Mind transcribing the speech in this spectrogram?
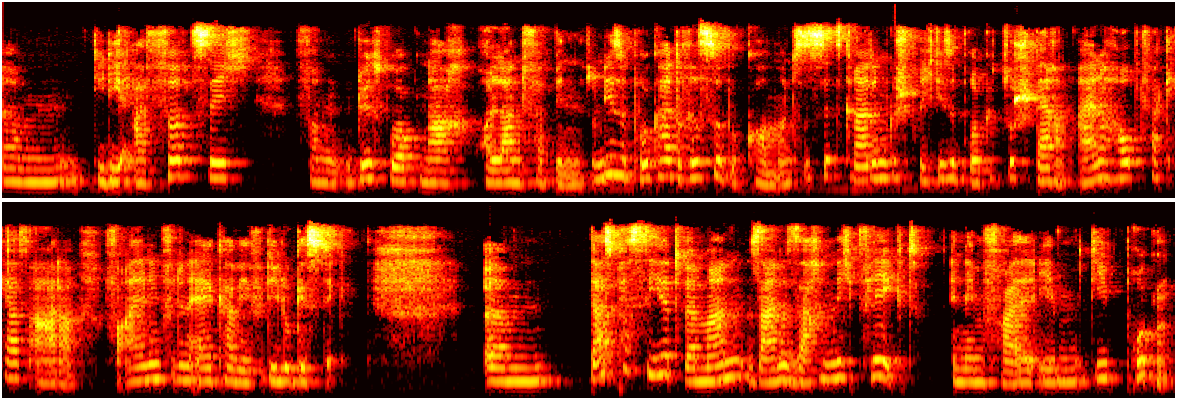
ähm, die die A40 von Duisburg nach Holland verbindet. Und diese Brücke hat Risse bekommen. Und es ist jetzt gerade im Gespräch, diese Brücke zu sperren. Eine Hauptverkehrsader, vor allen Dingen für den Lkw, für die Logistik. Ähm, das passiert, wenn man seine Sachen nicht pflegt. In dem Fall eben die Brücken.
